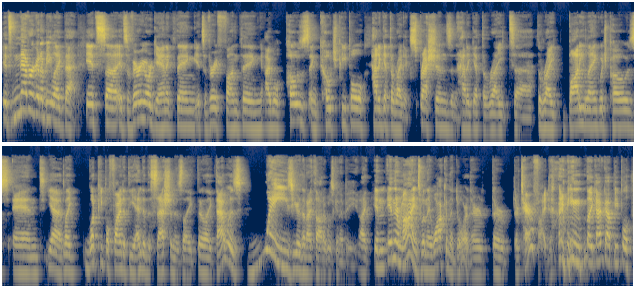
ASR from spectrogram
It's never gonna be like that. It's uh, it's a very organic thing. It's a very fun thing. I will pose and coach people how to get the right expressions and how to get the right uh, the right body language pose. And yeah, like what people find at the end of the session is like they're like that was way easier than I thought it was going to be. Like in in their minds when they walk in the door, they're they're they're terrified. I mean, like I've got people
